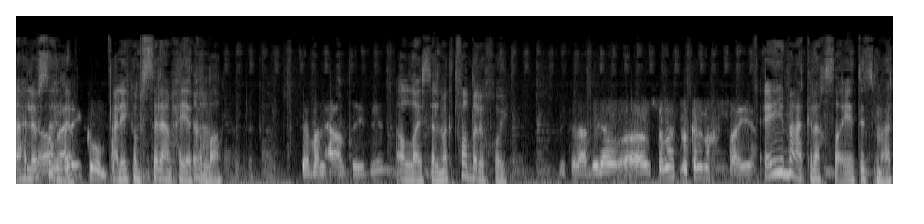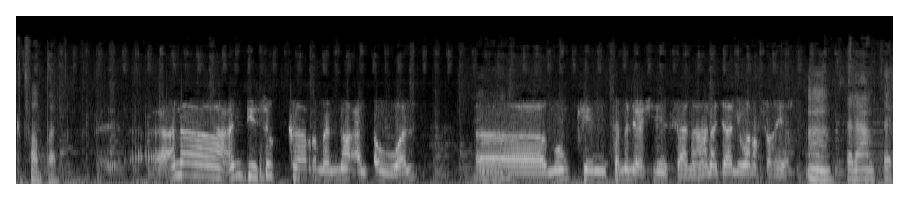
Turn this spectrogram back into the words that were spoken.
أهلا السلام وسهلا عليكم عليكم السلام حياك الله كيف الحال طيبين؟ الله يسلمك تفضل أخوي العافيه لو آه، سمحت بكلمة أخصائية. أي معك الأخصائية تسمعك تفضل. أنا عندي سكر من النوع الأول آه ممكن 28 سنة. أنا جاني وأنا صغير. امم سلامتك.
